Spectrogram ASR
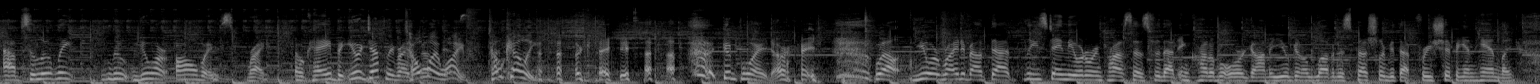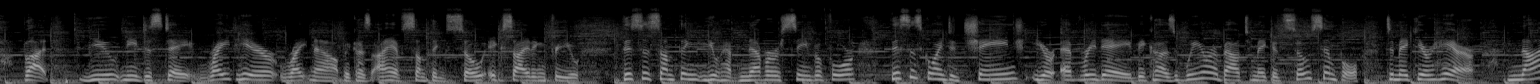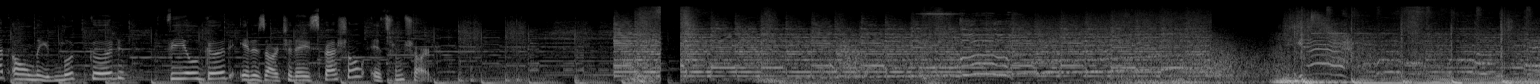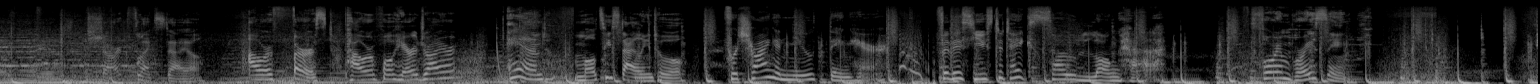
Absolutely. Lou, you are always right, okay? But you're definitely right Tell my this. wife. Tell Kelly. okay. Good point. All right. Well, you are right about that. Please stay in the ordering process for that incredible origami. You're going to love it, especially with that free shipping and handling. But you need to stay right here, right now, because I have something so exciting for you. This is something you have never seen before. This is going to change your everyday because we are about to make it so simple to make your hair not only look good, feel good. It is our today's special. It's from Shark. Style, our first powerful hair dryer and multi-styling tool. For trying a new thing hair. For this used to take so long hair. For embracing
